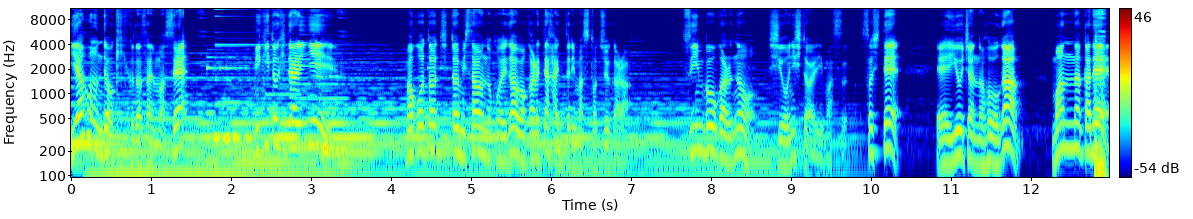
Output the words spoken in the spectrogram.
イヤホンでお聴きくださいませ。右と左に誠っちとミサオの声が分かれて入っております途中から。ツインボーカルの仕様にしております。そして、えーゆうちゃんの方が真ん中で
